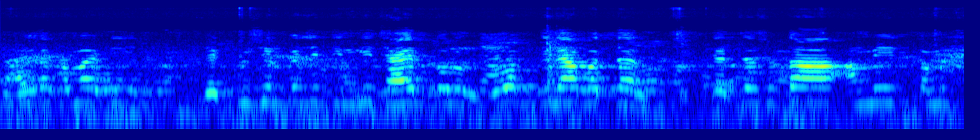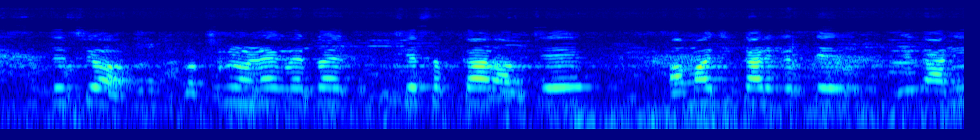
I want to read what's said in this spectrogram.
झालेल्या कमिटी एकवीसशे रुपयाची देणगी जाहीर करून रोख दिल्याबद्दल त्यांचासुद्धा आम्ही कमिटी सदस्य लक्ष्मी होण्याकडे यांचा विशेष सत्कार आमचे सामाजिक कार्यकर्ते एक आणि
